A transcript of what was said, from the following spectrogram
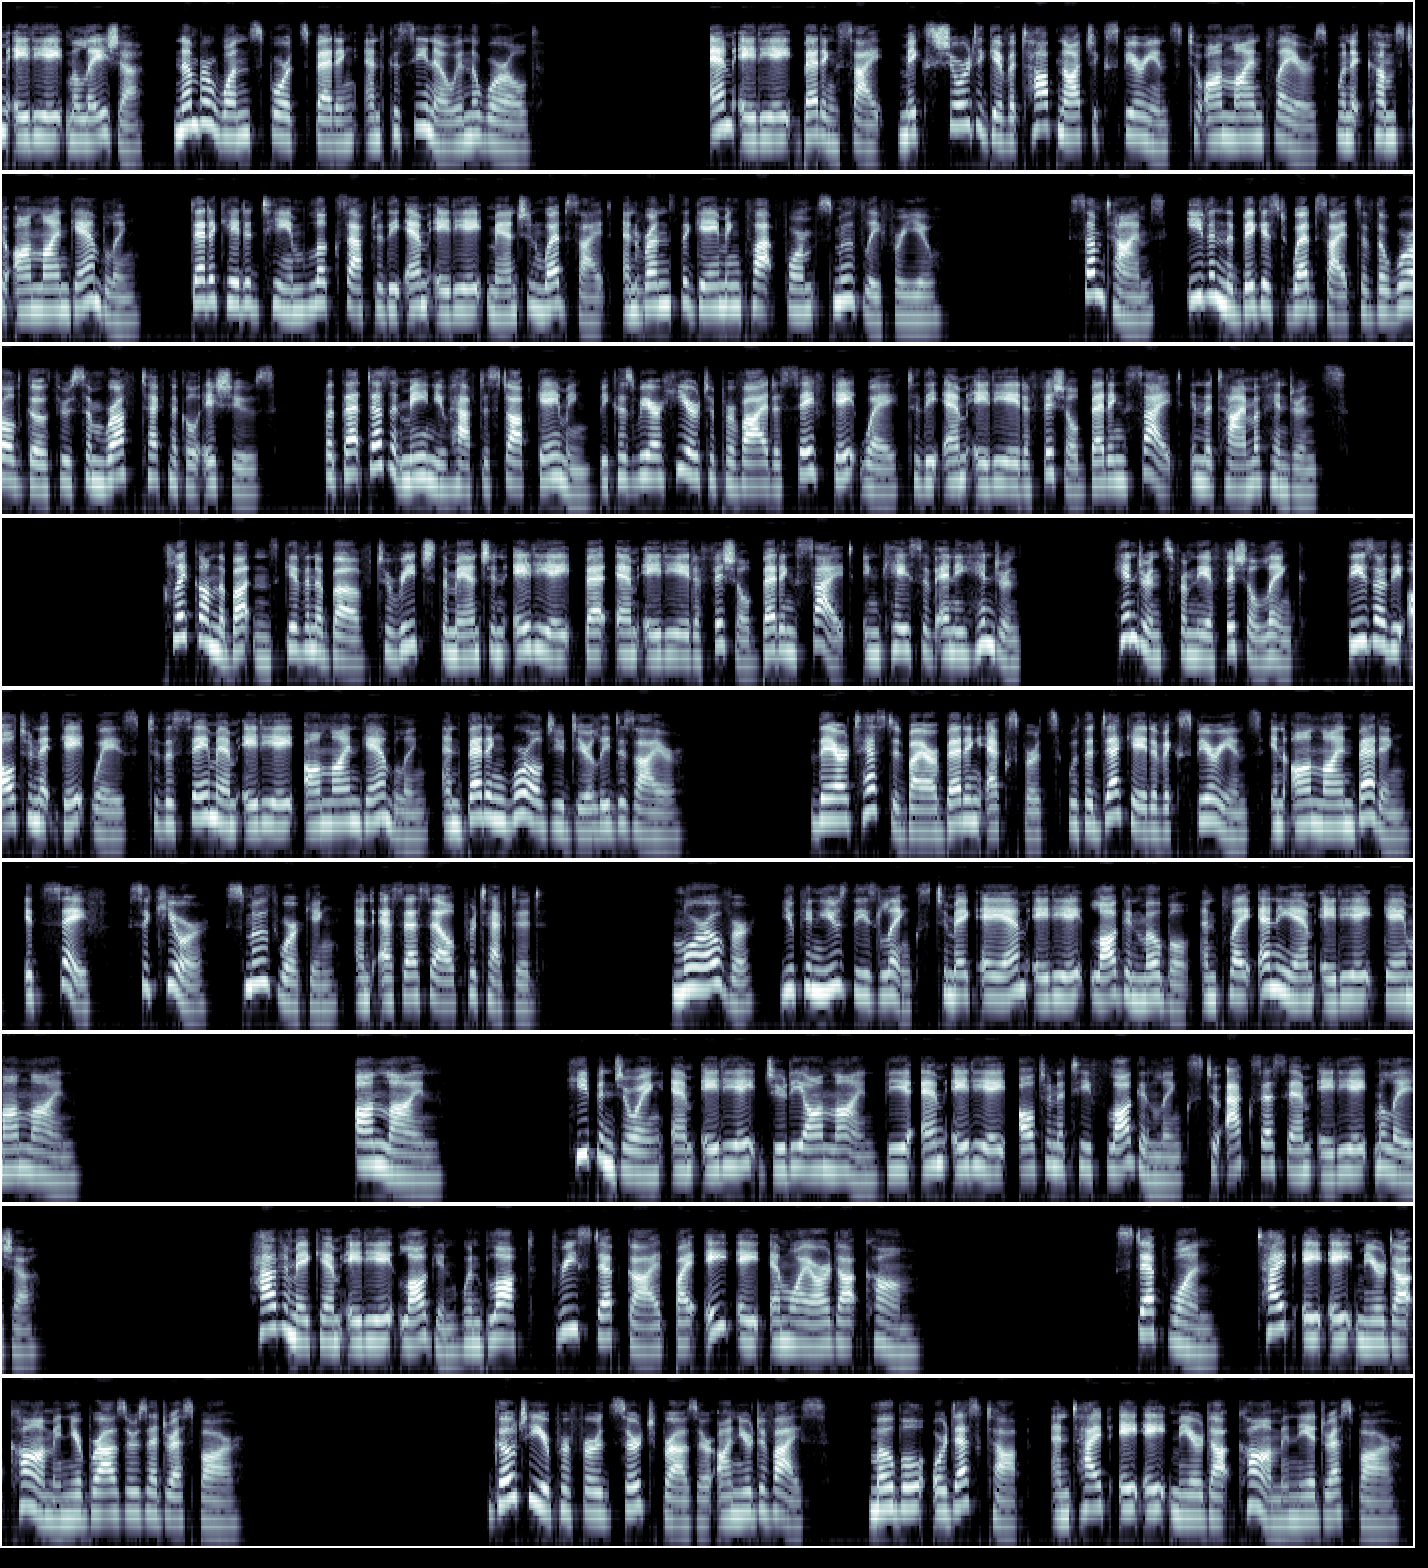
M88 Malaysia, number one sports betting and casino in the world. M88 betting site makes sure to give a top-notch experience to online players when it comes to online gambling. Dedicated team looks after the M88 Mansion website and runs the gaming platform smoothly for you. Sometimes, even the biggest websites of the world go through some rough technical issues, but that doesn't mean you have to stop gaming because we are here to provide a safe gateway to the M88 official betting site in the time of hindrance. Click on the buttons given above to reach the Mansion 88 Bet M88 official betting site in case of any hindrance. Hindrance from the official link. These are the alternate gateways to the same M88 online gambling and betting world you dearly desire. They are tested by our betting experts with a decade of experience in online betting. It's safe, secure, smooth working, and SSL protected. Moreover, you can use these links to make AM88 login mobile and play any M88 game online. Online. Keep enjoying M88 Judi online via M88 Alternative login links to access M88 Malaysia. How to make M88 login when blocked 3 step guide by 88myr.com. Step 1 Type 88myr.com in your browser's address bar. Go to your preferred search browser on your device, mobile or desktop, and type 88myr.com in the address bar.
